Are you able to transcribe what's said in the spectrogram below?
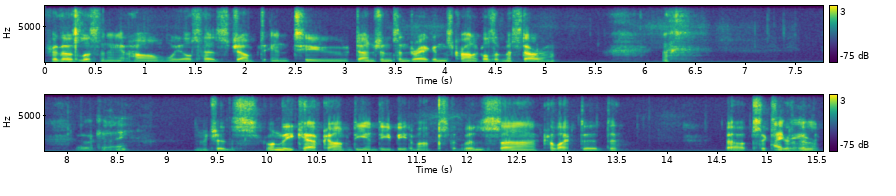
for those listening at home, Wheels has jumped into Dungeons and Dragons: Chronicles of Mystara. Okay. which is one of the Capcom D and D beat 'em ups that was uh, collected about six I years remember, ago.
